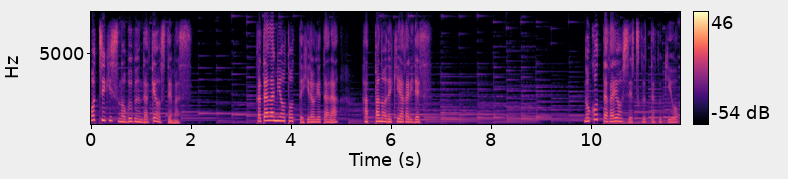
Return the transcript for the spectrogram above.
ホッチキスの部分だけを捨てます。型紙を取って広げたら葉っぱの出来上がりです。残った画用紙で作った茎を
